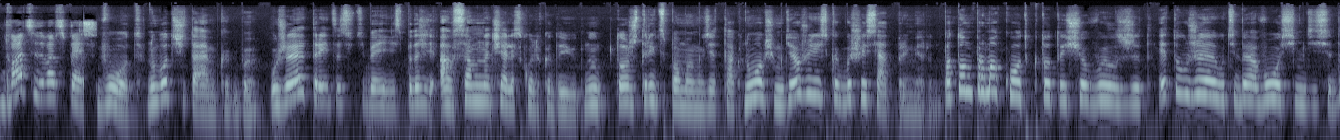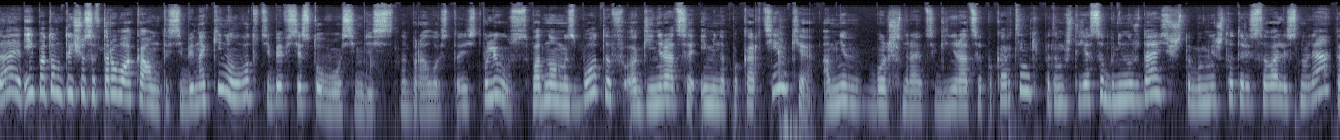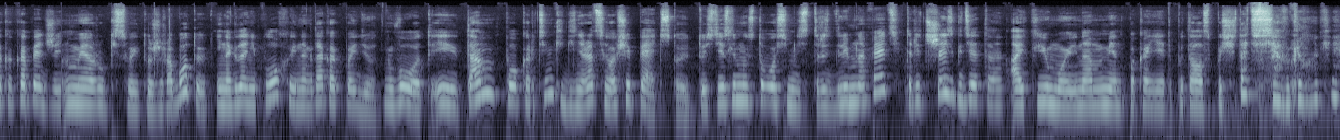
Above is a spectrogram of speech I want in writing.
20-25. Вот. Ну вот считаем, как бы. Уже 30 у тебя есть. Подожди, а в самом начале сколько дают? Ну, тоже 30, по-моему, где-то так. Ну, в общем, у тебя уже есть как бы 60 примерно. Потом промокод кто-то еще выложит. Это уже у тебя 80, да? И потом ты еще со второго аккаунта себе накинул, вот у тебя все 180 набралось. То есть плюс в одном из ботов э, генерация именно по картинке, а мне больше нравится генерация по картинке, потому что я особо не нуждаюсь, чтобы мне что-то рисовали с нуля, так как, опять же, у меня руки свои тоже работают. Иногда неплохо, иногда как пойдет. Вот. И там по картинке генерация вообще 5 стоит. То есть, если мы 180 разделим на 5, 36 где-то IQ мой на момент, пока я это пыталась посчитать себя в голове.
